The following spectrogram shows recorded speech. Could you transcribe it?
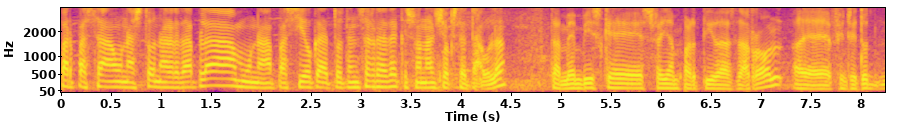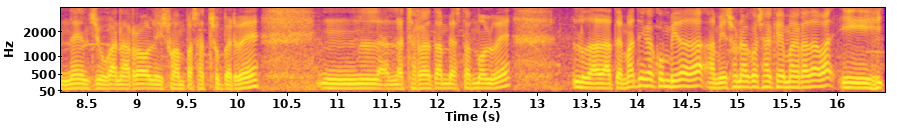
per passar una estona agradable amb una passió que a tots ens agrada, que són els jocs de taula. També hem vist que es feien partides de rol, eh, fins i tot nens jugant a rol i s'ho han passat superbé. Mm, la, la xerrada també ha estat molt bé. Lo de la temàtica convidada, a mi és una cosa que m'agradava i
